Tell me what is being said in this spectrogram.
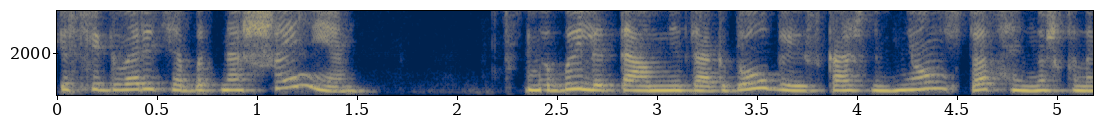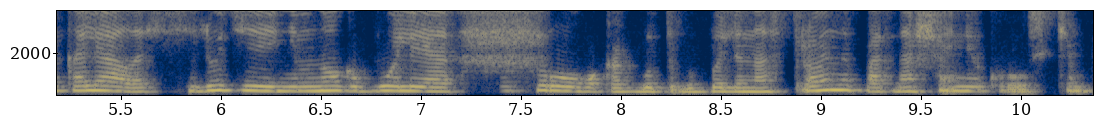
если говорить об отношении, мы были там не так долго, и с каждым днем ситуация немножко накалялась. Люди немного более сурово как будто бы были настроены по отношению к русским.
